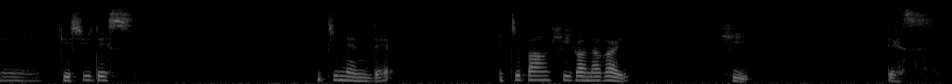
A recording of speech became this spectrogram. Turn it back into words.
えー、夏至です。1年で一番日が長い日です。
